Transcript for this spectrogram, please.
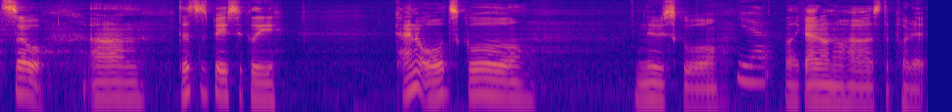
So, um, this is basically kind of old school, new school. Yeah. Like, I don't know how else to put it.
